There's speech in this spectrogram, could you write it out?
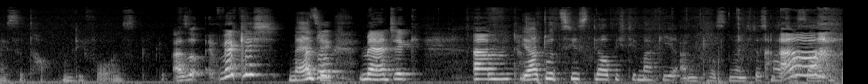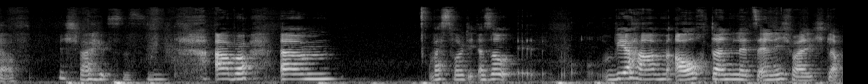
weiße Tauben, die vor uns. Also wirklich. Magic. Also, Magic. Ähm, ja, du ziehst, glaube ich, die Magie an, Kirsten, wenn ich das mal so ah, sagen darf. Ich weiß es nicht. Aber ähm, was wollte ich? Also wir haben auch dann letztendlich, weil ich glaube,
